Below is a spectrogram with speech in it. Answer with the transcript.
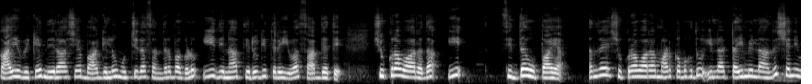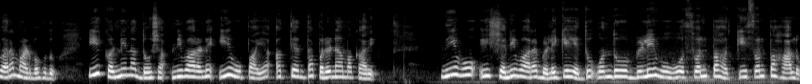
ಕಾಯುವಿಕೆ, ನಿರಾಶೆ, ಬಾಗಿಲು ಮುಚ್ಚಿದ ಸಂದರ್ಭಗಳು ಈ ದಿನ ತಿರುಗಿ ತೆರೆಯುವ ಸಾಧ್ಯತೆ. ಶುಕ್ರವಾರದ ಈ ಸಿದ್ಧ ಉಪಾಯ ಅಂದರೆ ಶುಕ್ರವಾರ ಮಾಡ್ಕೋಬಹುದು, ಇಲ್ಲ ಟೈಮ್ ಇಲ್ಲ ಅಂದರೆ ಶನಿವಾರ ಮಾಡಬಹುದು. ಈ ಕಣ್ಣಿನ ದೋಷ, ನಿವಾರಣೆ ಈ ಉಪಾಯ ಅತ್ಯಂತ ಪರಿಣಾಮಕಾರಿ. ನೀವು ಈ ಶನಿವಾರ ಬೆಳಿಗ್ಗೆ ಎದ್ದು ಒಂದು ಬಿಳಿ ಹೂವು, ಸ್ವಲ್ಪ ಅಕ್ಕಿ, ಸ್ವಲ್ಪ ಹಾಲು,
